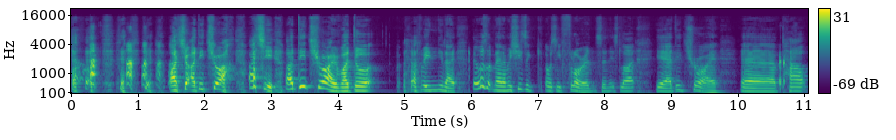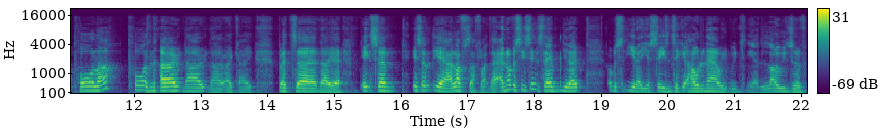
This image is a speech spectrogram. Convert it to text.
I I did try. Actually, I did try my daughter. I mean, you know, it wasn't meant. I mean, she's a, obviously Florence, and it's like, yeah, I did try. Uh, pa- Paula, Paul, no, no, no, okay, but uh, no, yeah, it's um, it's a yeah, I love stuff like that, and obviously since then, you know, obviously, you know, your season ticket holder now, we, we yeah, loads of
